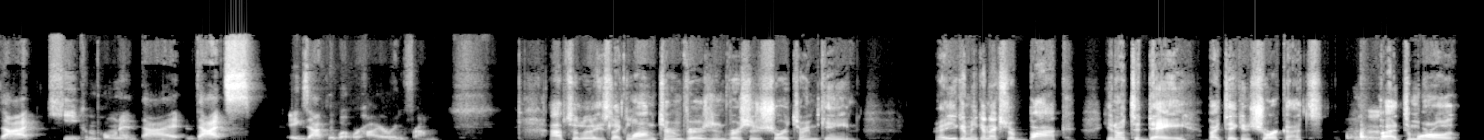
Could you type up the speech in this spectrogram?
that key component that that's exactly what we're hiring from Absolutely. It's like long-term version versus short-term gain. Right? You can make an extra buck, you know, today by taking shortcuts, Mhm. but tomorrow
